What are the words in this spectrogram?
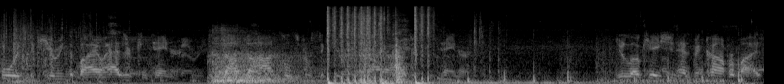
4 is securing the biohazard container. Stop the hostiles from securing the biohazard container. Your location has been compromised.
